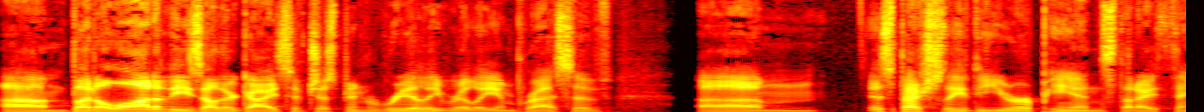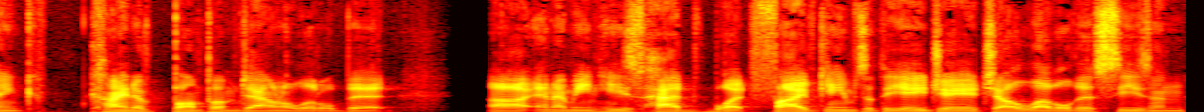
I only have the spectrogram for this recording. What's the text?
Um, but a lot of these other guys have just been really, really impressive, um, especially the Europeans that I think kind of bump him down a little bit. Uh, and I mean, he's had, what, five games at the AJHL level this season.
